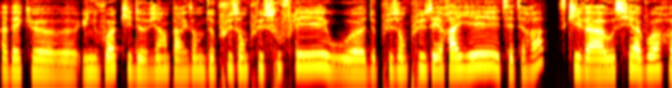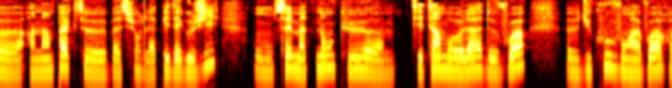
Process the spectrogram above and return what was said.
avec une voix qui devient par exemple de plus en plus soufflée ou de plus en plus éraillée, etc. Ce qui va aussi avoir un impact bah, sur la pédagogie. On sait maintenant que ces timbres-là de voix, du coup, vont avoir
